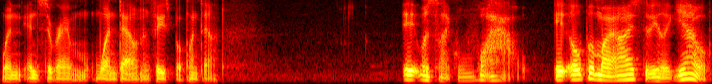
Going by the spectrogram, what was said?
when Instagram went down and Facebook went down. It was like, wow. It opened my eyes to be like, yo,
